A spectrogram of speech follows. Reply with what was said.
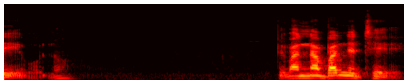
တယ်ပေါ့နော်ဒီမှာနံပါတ်1ထဲတယ်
